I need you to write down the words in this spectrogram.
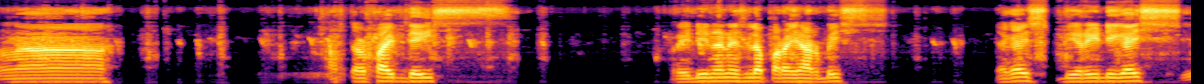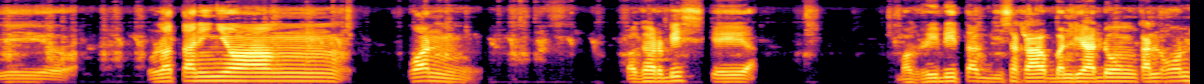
mga after 5 days ready na na sila para i-harvest. Yeah guys, be ready guys. Eh, ulatan ninyo ang one pag-harvest kay mag-ready tag isa ka bandihadong kanon.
